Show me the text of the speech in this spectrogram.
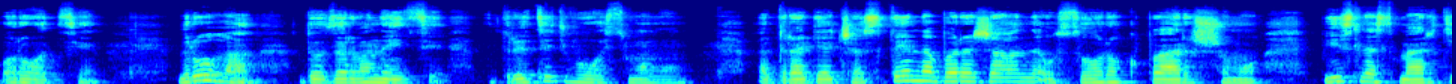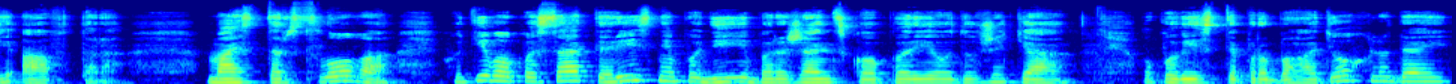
році, друга до Зарваниці у 38-му, а третя частина Бережани у 41-му після смерті автора. Майстер слова хотів описати різні події бережанського періоду життя, оповісти про багатьох людей,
